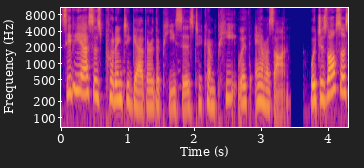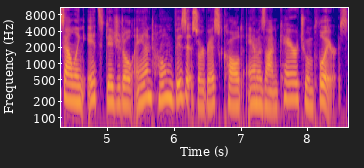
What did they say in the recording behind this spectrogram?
CVS is putting together the pieces to compete with Amazon, which is also selling its digital and home visit service called Amazon Care to employers.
